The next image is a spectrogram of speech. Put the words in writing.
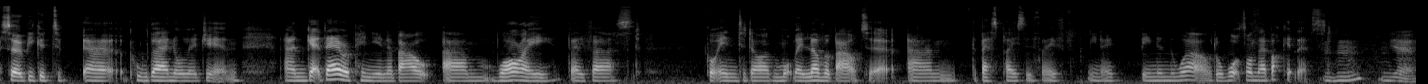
so it'd be good to uh, pull their knowledge in and get their opinion about um, why they first got into diving, what they love about it, um, the best places they've you know been in the world, or what's on their bucket list. hmm Yeah,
